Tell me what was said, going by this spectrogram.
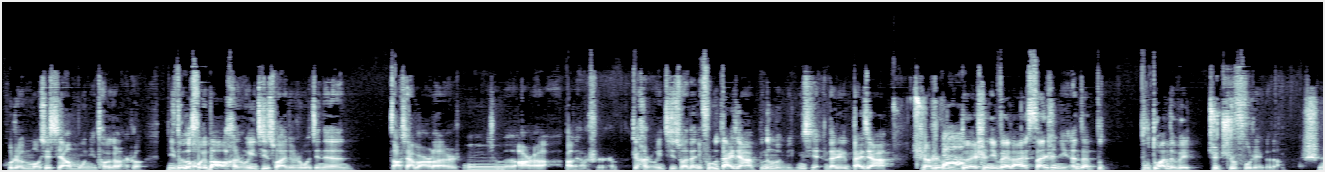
或者某些项目你偷一个懒儿说，你得的回报很容易计算，就是我今天早下班了，嗯什么二半个小时什么的，这很容易计算。但你付出代价不那么明显，但这个代价实际上是巨大对，是你未来三十年在不不断的为去支付这个的。是。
